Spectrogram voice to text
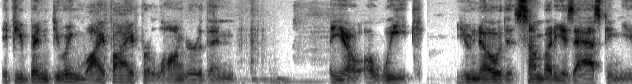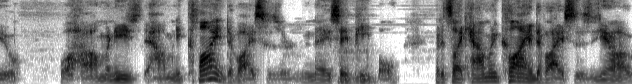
if you've been doing wi-fi for longer than you know a week you know that somebody is asking you well how many how many client devices are and they say mm-hmm. people but it's like how many client devices you know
